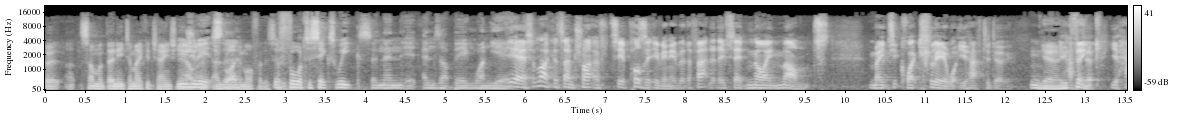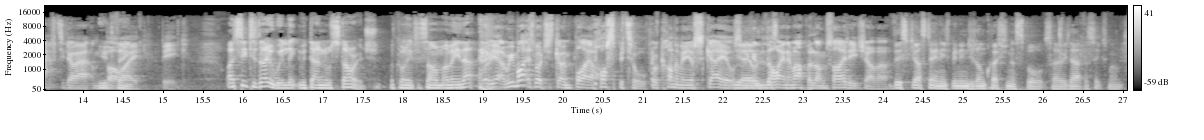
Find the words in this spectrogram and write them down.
but uh, someone they need to make a change now Usually, and, and the, write him off for the the season. four to six weeks, and then it ends up being one year. Yeah, so like I said, I'm trying to see a positive in it, but the fact that they've said nine months makes it quite clear what you have to do. Yeah, you have think. To, you have to go out and You'd buy think. big. I see today we're linked with Daniel Sturridge, according to some. I mean, that. Well, yeah, we might as well just go and buy a hospital for economy of scale so Yeah, we can well, this- line them up alongside each other. This just in, he's been injured on question of sport, so he's out for six months.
